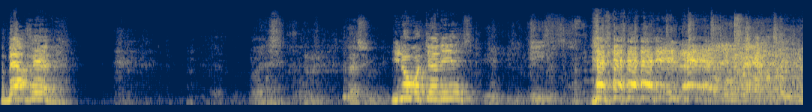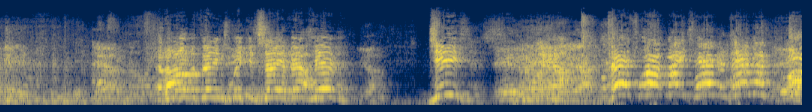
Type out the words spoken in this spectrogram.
about heaven. You know what that is? Jesus. Amen. Yeah. Of all the things we can say about heaven, Jesus. That's what makes heaven heaven or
